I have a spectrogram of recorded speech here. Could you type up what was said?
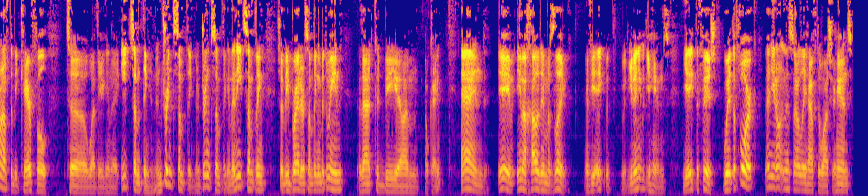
have to be careful to whether you're going to eat something and then drink something, or drink something and then eat something. Should be bread or something in between. That could be um, okay. And im mazlig if you ate with, you didn't eat with your hands, you ate the fish with a fork, then you don't necessarily have to wash your hands.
